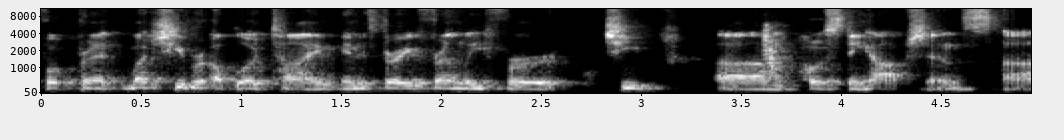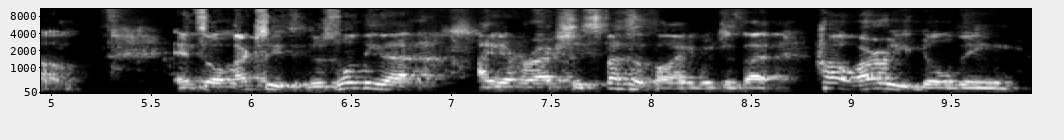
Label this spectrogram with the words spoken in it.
footprint, much cheaper upload time, and it's very friendly for cheap um, hosting options. Um, and so actually, there's one thing that I never actually specified, which is that how are we building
